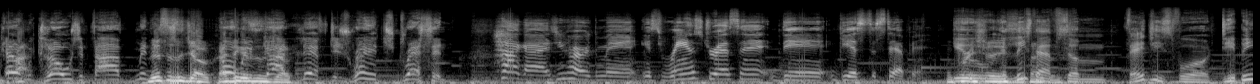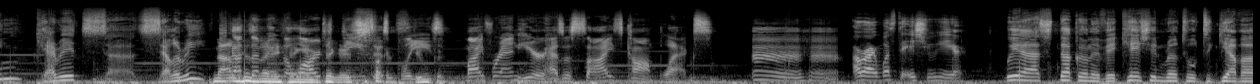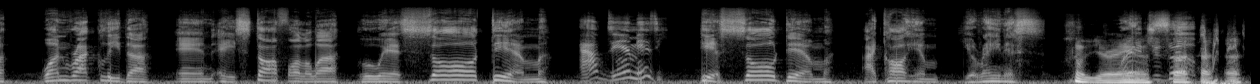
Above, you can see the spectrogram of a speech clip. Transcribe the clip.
Tell we close in five minutes. this is a joke. I All think this is a joke. left is ranch dressing. Hi guys, you heard the man. It's ranch dressing, then gets to stepping. I'm You pretty sure at this least have sentence. some veggies for dipping, carrots, uh, celery. Not Cut because them of into anything in large particular. It's pieces, fucking please. stupid. My friend here has a size complex. Mm-hmm. All right, what's the issue here? We are stuck on a vacation rental together. One rock leader and a star follower who is so dim. How dim is he? He is so dim. I call him Uranus. Uranus. Ranch it up.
